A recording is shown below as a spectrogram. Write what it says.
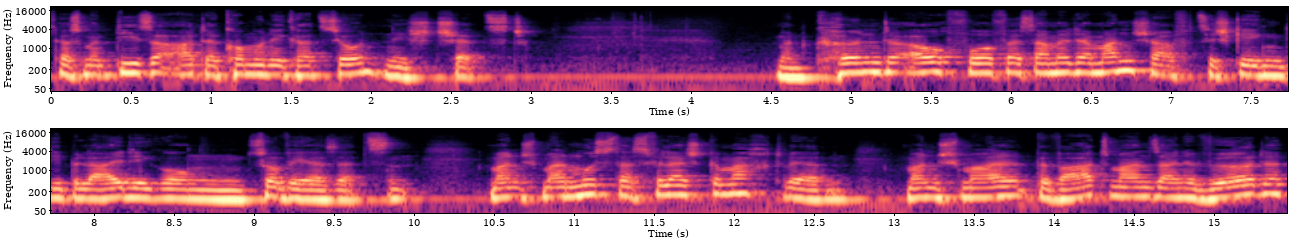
dass man diese Art der Kommunikation nicht schätzt. Man könnte auch vor versammelter Mannschaft sich gegen die Beleidigung zur Wehr setzen. Manchmal muss das vielleicht gemacht werden. Manchmal bewahrt man seine Würde,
